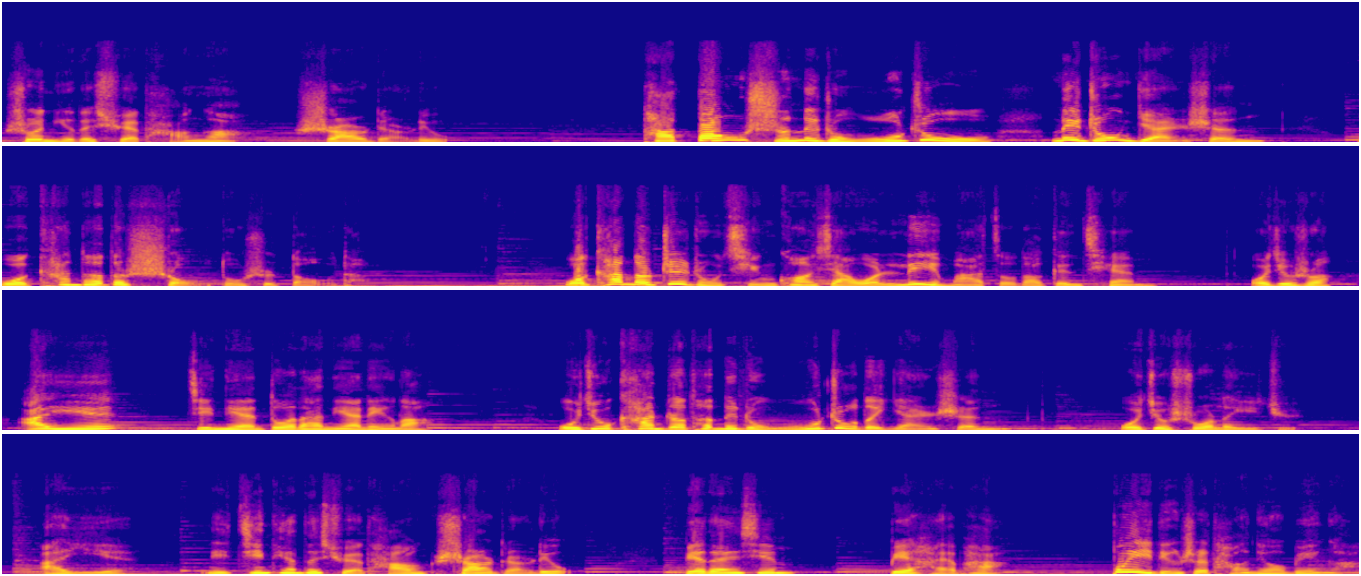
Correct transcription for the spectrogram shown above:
说你的血糖啊，十二点六。他当时那种无助，那种眼神，我看他的手都是抖的。我看到这种情况下，我立马走到跟前，我就说：“阿姨，今年多大年龄了？”我就看着他那种无助的眼神，我就说了一句：“阿姨，你今天的血糖十二点六，别担心，别害怕，不一定是糖尿病啊。”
